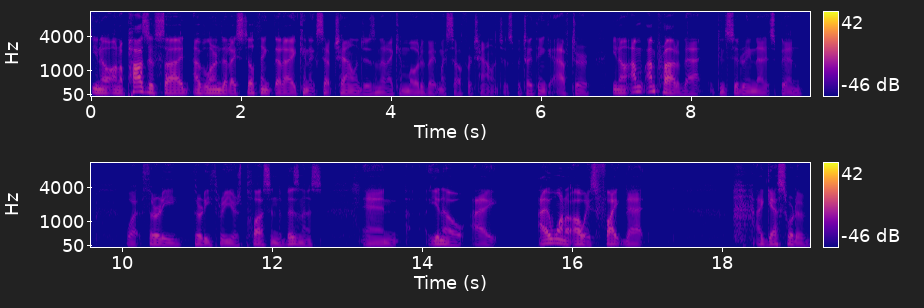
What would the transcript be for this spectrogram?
you know, on a positive side, I've learned that I still think that I can accept challenges and that I can motivate myself for challenges, which I think after, you know, I'm, I'm proud of that considering that it's been, what, 30, 33 years plus in the business. And, you know, I, I want to always fight that, I guess, sort of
